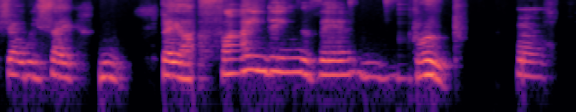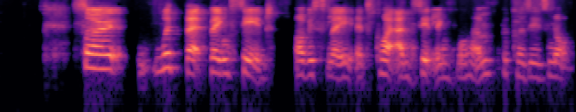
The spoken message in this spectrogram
shall we say, they are finding their group. Mm. So, with that being said, obviously it's quite unsettling for him because he's not,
